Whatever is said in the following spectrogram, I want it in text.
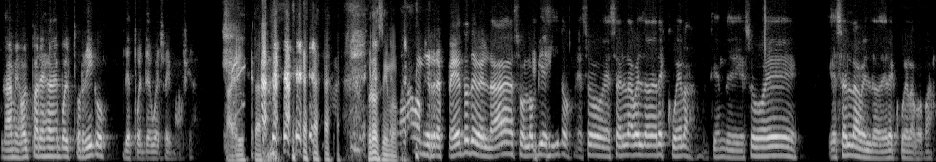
La mejor pareja de Puerto Rico después de West Mafia. Ahí está. Próximo. mi respeto, de verdad, son los viejitos. Eso, esa es la verdadera escuela, ¿entiendes? Eso es esa es la verdadera escuela, papá.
